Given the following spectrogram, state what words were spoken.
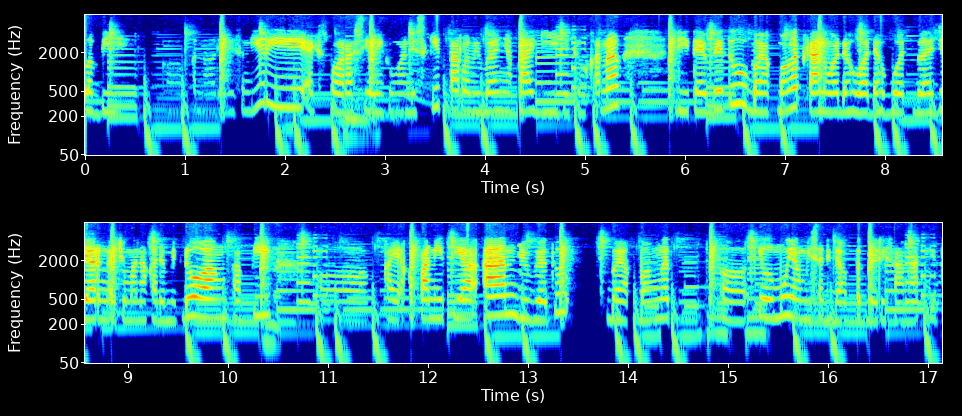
lebih kenal diri sendiri, eksplorasi lingkungan di sekitar lebih banyak lagi gitu. Karena di ITB tuh banyak banget kan wadah-wadah buat belajar, nggak cuma akademik doang, tapi eh, kayak kepanitiaan juga tuh banyak banget eh, ilmu yang bisa didapat dari sana gitu.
